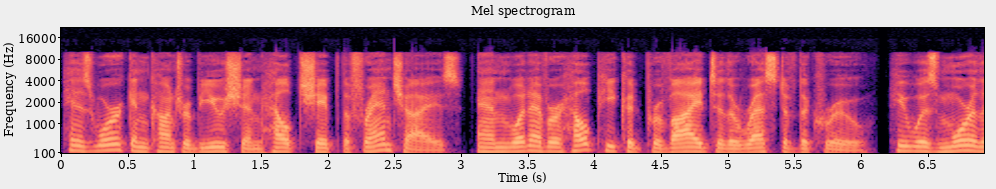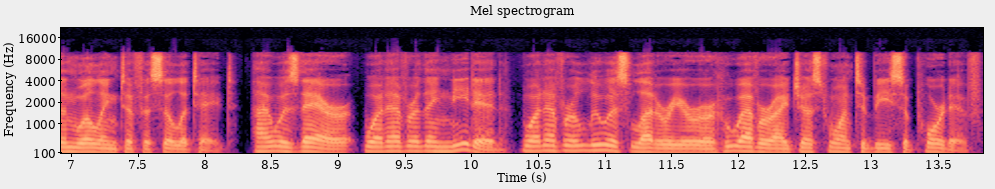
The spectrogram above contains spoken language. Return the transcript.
His work and contribution helped shape the franchise, and whatever help he could provide to the rest of the crew, he was more than willing to facilitate. I was there, whatever they needed, whatever Louis Leterrier or whoever I just want to be supportive.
